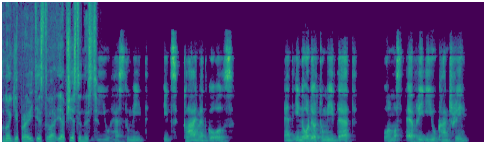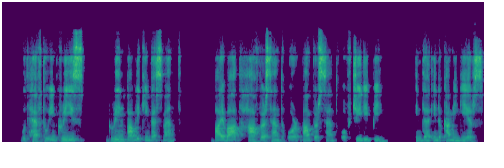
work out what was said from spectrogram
многие правительства и общественность. And in order to meet that, almost every EU country would have to increase green public investment by about half percent or 1% of GDP in the, in the coming years.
